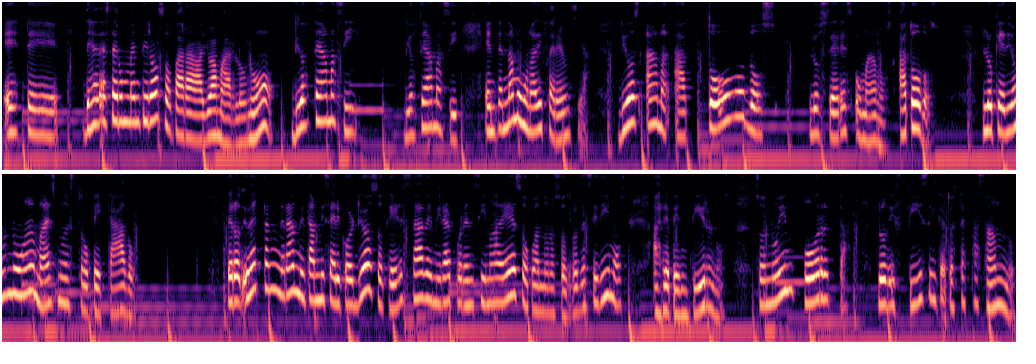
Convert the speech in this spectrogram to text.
este, deje de ser un mentiroso para yo amarlo. No, Dios te ama así. Dios te ama así. Entendamos una diferencia. Dios ama a todos los seres humanos, a todos. Lo que Dios no ama es nuestro pecado. Pero Dios es tan grande y tan misericordioso que Él sabe mirar por encima de eso cuando nosotros decidimos arrepentirnos. Eso no importa lo difícil que tú estés pasando,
